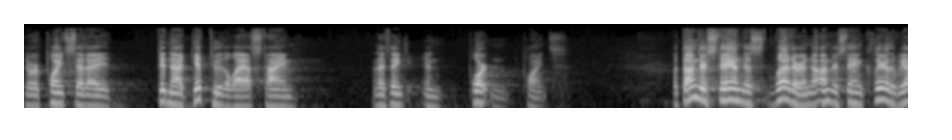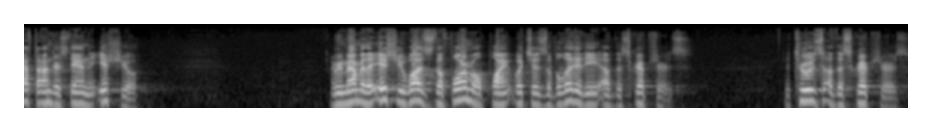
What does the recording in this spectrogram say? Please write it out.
there were points that I did not get to the last time, and I think important points. But to understand this letter and to understand clearly, we have to understand the issue. And remember, the issue was the formal point, which is the validity of the Scriptures, the truths of the Scriptures.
